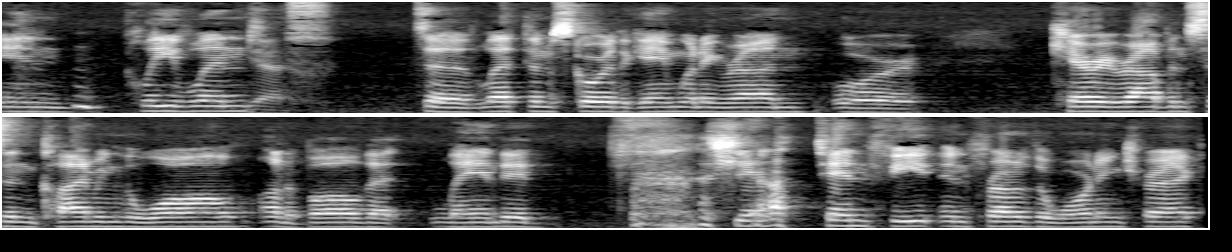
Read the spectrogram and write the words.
in Cleveland Yes. to let them score the game-winning run, or Kerry Robinson climbing the wall on a ball that landed yeah. ten feet in front of the warning track.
